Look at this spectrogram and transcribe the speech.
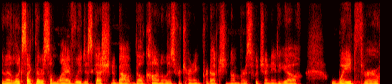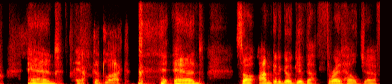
And it looks like there was some lively discussion about Bill Connolly's returning production numbers, which I need to go wade through. And Yeah, good luck. and so I'm gonna go give that thread hell, Jeff.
